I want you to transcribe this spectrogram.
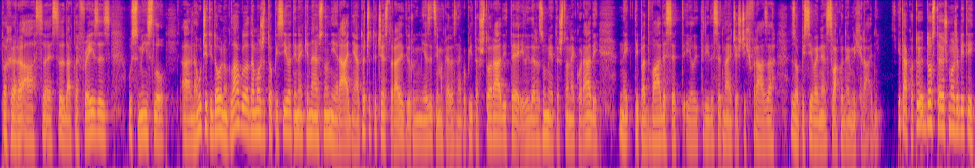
PHRA, sve S, dakle phrases u smislu a, naučiti dovoljno glagola da možete opisivati neke najosnovnije radnje, a to ćete često raditi u drugim jezicima kada vas neko pita što radite ili da razumijete što neko radi, nek tipa 20 ili 30 najčešćih fraza za opisivanje svakodnevnih radnji. I tako, tu je dosta još može biti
